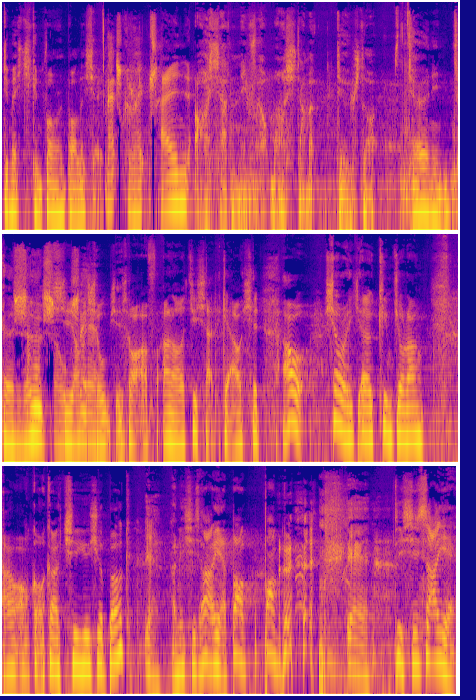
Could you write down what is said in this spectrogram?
domestic and foreign policy, That's correct. and I suddenly felt my stomach do like turning, turning Somersaults, yeah. somersaults, it's like, and I just had to get out. I said, "Oh, sorry, uh, Kim Jong Un, uh, I've got to go to use your bug." Yeah. And he says, "Oh yeah, bug, bug." Yeah. this is oh yeah,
